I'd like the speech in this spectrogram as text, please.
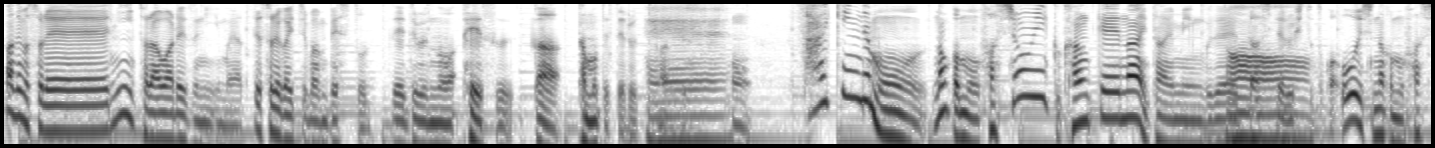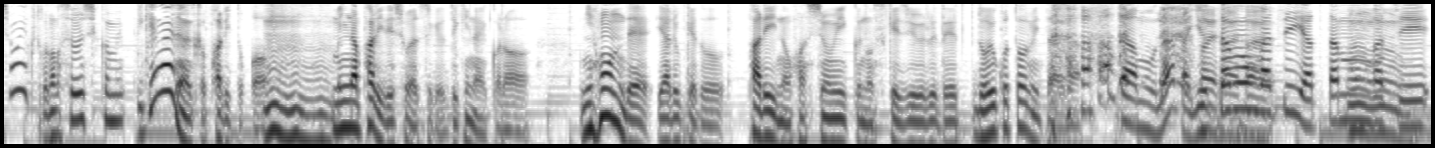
まあでもそれにとらわれずに今やってそれが一番ベストで自分のペースが保ててるって感じです。うん最近でもなんかもうファッションウィーク関係ないタイミングで出してる人とか多いしなんかもうファッションウィークとかなんかそういう仕組みいけないじゃないですかパリとか、うんうんうん、みんなパリでショーやってたけどできないから。日本でやるけどパリのファッションウィークのスケジュールでどういうことみたいな。だからもうなんか言ったもん勝ちやったもん勝ち、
